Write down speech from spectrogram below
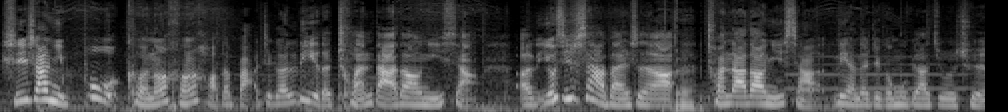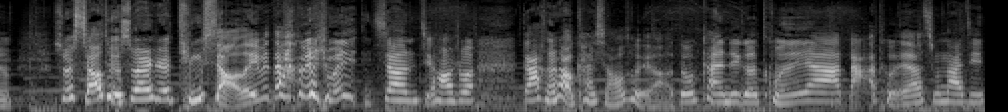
实际上你不可能很好的把这个力的传达到你想呃，尤其是下半身啊，传达到你想练的这个目标肌肉群。所以小腿虽然是挺小的，因为大家为什么像景浩说，大家很少看小腿啊，都看这个臀呀、大腿啊、胸大肌，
